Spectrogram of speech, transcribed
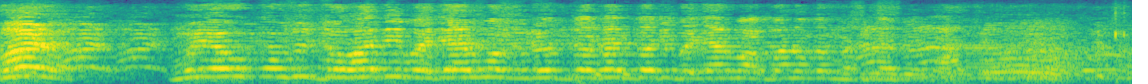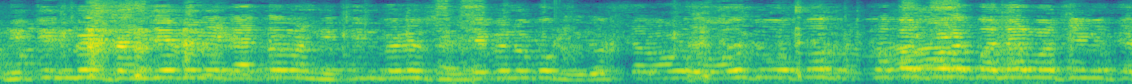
પણ હું એવું કઉ છું, જોવાથી બજારમાં વિરોધ થાય તો બજારમાં આપવાનો કોઈ મસલા નથી નીતિનભાઈ સંજયભાઈ ને કહેતા હતા નીતિનભાઈ ને સંજયભાઈ નો કોઈ વિરોધ કરવાનો બહુ જ ખબર પડે બજારમાં કેવી રીતે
